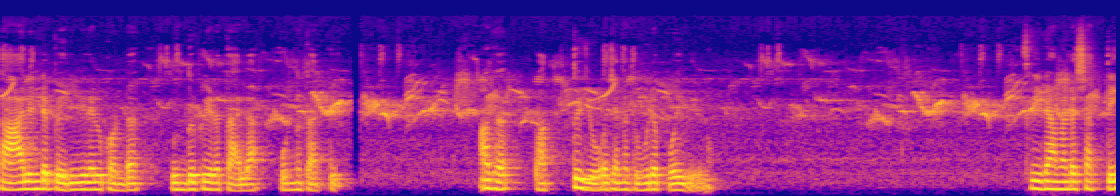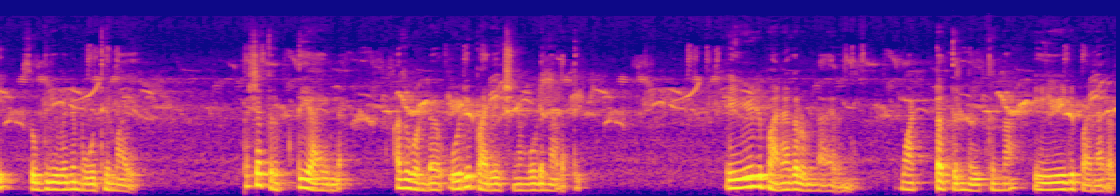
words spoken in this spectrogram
കാലിന്റെ പെരുവിരൽ കൊണ്ട് ദുന്ദുഭിയുടെ തല ഒന്ന് തട്ടി. അത് പത്ത് യോജന ദൂരെ പോയി വീണു. ശ്രീരാമന്റെ ശക്തി സുഗ്രീവന് ബോധ്യമായി. പക്ഷെ തൃപ്തിയായില്ല. അതുകൊണ്ട് ഒരു പരീക്ഷണം കൂടി നടത്തി. ഏഴ് പനകളുണ്ടായിരുന്നു. വട്ടത്തിൽ നിൽക്കുന്ന ഏഴ് പനകൾ.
